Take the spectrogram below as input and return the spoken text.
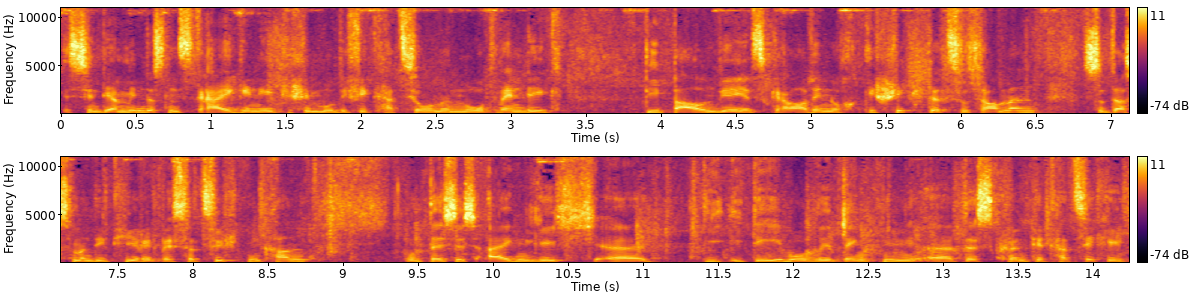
es sind ja mindestens drei genetische Modifikationen notwendig, die bauen wir jetzt gerade noch geschickter zusammen, sodass man die Tiere besser züchten kann. Und das ist eigentlich äh, die Idee, wo wir denken, äh, das könnte tatsächlich,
